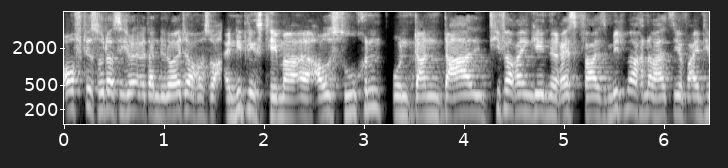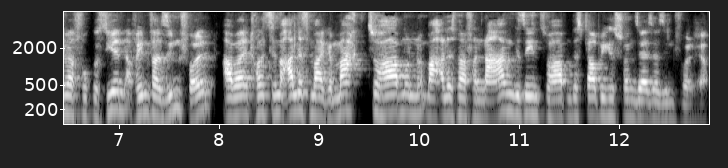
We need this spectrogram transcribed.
Oft ist so, dass sich äh, dann die Leute auch so ein Lieblingsthema äh, aussuchen und dann da tiefer reingehen, den Rest quasi mitmachen, aber halt sich auf ein Thema fokussieren. Auf jeden Fall sinnvoll. Aber trotzdem alles mal gemacht zu haben und mal alles mal von nahem gesehen zu haben, das glaube ich ist schon sehr, sehr sinnvoll. Ja,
